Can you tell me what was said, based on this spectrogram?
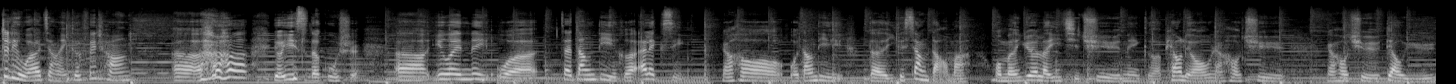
这里我要讲一个非常，呃，有意思的故事。呃，因为那我在当地和 Alexi，然后我当地的一个向导嘛，我们约了一起去那个漂流，然后去，然后去钓鱼。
